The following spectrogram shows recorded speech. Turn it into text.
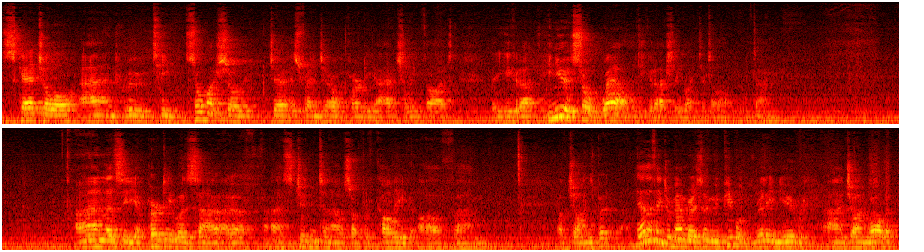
schedule and routine. So much so that his friend Gerald Purdy actually thought that he could, he knew it so well that he could actually write it all down. And let's see, yeah, Purdy was uh, a, a, student and also a colleague of, um, of John's. But the other thing to remember is, I mean, people really knew uh, John well, but,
